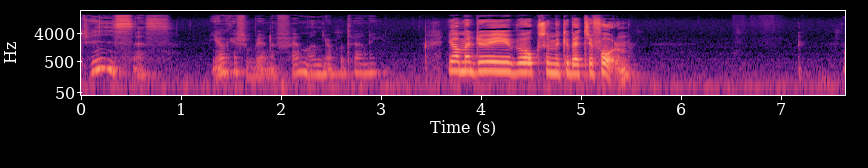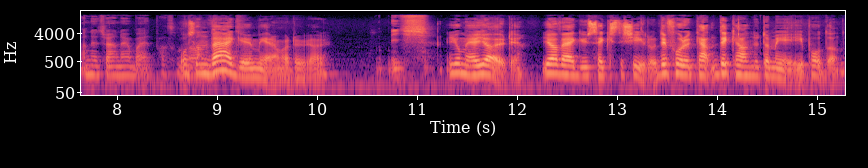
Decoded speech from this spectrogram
Jesus. Jag kanske bränner 500 på träning. Ja, men du är ju också mycket bättre form. Ja, nu tränar jag bara ett pass om Och sen dagen. väger jag ju mer än vad du gör. Nej. Jo, men jag gör ju det. Jag väger ju 60 kilo. Det, får du, kan, det kan du ta med i podden.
